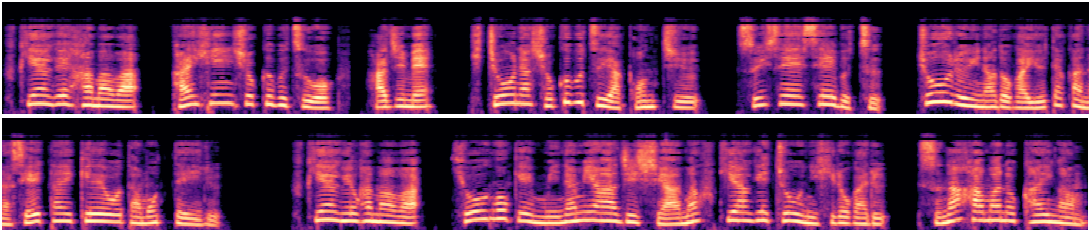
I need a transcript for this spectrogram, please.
吹上浜は海浜植物をはじめ、貴重な植物や昆虫、水生生物、鳥類などが豊かな生態系を保っている。吹上浜は兵庫県南淡路市天吹上町に広がる砂浜の海岸。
